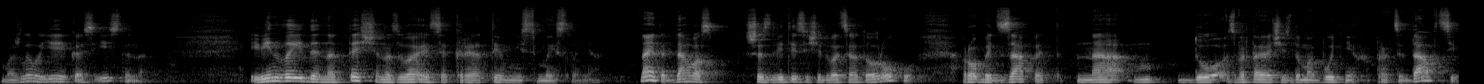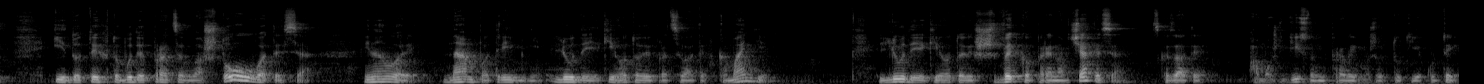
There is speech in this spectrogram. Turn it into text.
можливо, є якась істина? І він вийде на те, що називається креативність мислення. Знаєте, Давос ще з 2020 року робить запит на до, звертаючись до майбутніх працедавців і до тих, хто буде працевлаштовуватися, він говорить: нам потрібні люди, які готові працювати в команді, люди, які готові швидко перенавчатися, сказати, а може дійсно він правий, може тут є кути.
